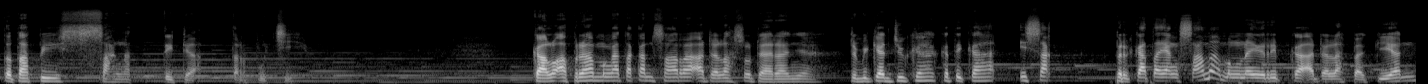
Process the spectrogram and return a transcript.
tetapi sangat tidak terpuji. Kalau Abraham mengatakan Sarah adalah saudaranya, demikian juga ketika Ishak berkata yang sama mengenai Ribka adalah bagian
